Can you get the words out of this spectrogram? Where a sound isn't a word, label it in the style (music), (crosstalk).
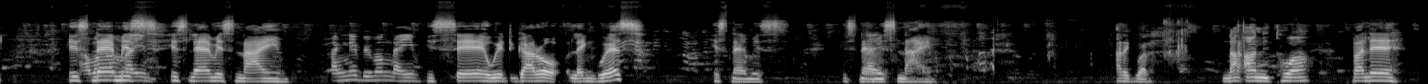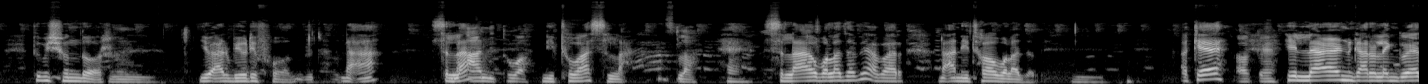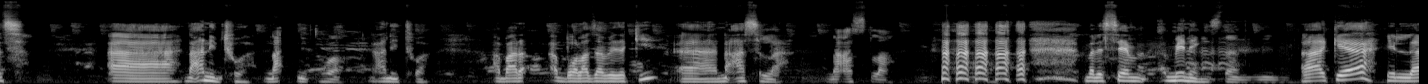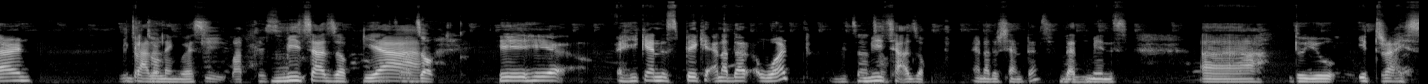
His name is his name is Naim. Angni Bimang Naim. He say with Garo language. His name is his name Naim. is Naim. আরেকবার না আনিথোয়া মানে তুমি সুন্দর ইউ আর বিউটিফুল না স্লা আনিথোয়া নিথুয়া স্লা ইসলা হ্যাঁ স্লাও বলা যাবে আবার না নিথুয়াও বলা যাবে okay okay he learn Garo language না নিথুয়া না নিথোয়া না নিথুয়া আবার বলা যাবে যে কি আহ, না আসলা না আসলা মানে same meaning stand mean Okay, he learned Garo language. কি বাত খাইছ Michajok. Yeah. Joke He he he can speak another word. মিচা Michajok. Another sentence. That means uh, do you eat rice?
